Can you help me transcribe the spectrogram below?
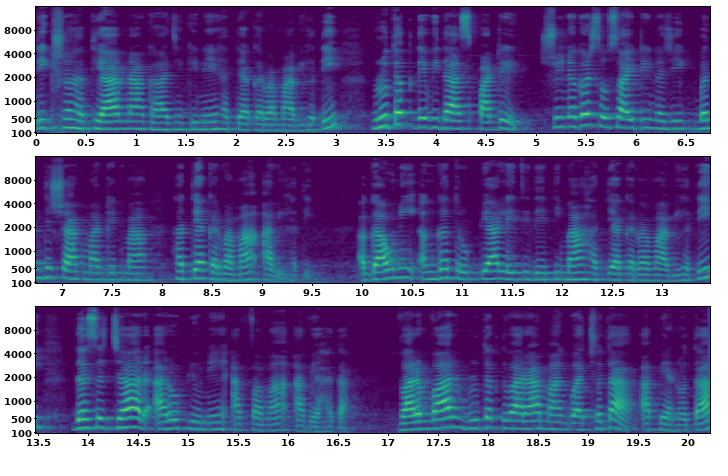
તીક્ષ્ણ હથિયારના ઘા ઝીંકીને હત્યા કરવામાં આવી હતી. મૃતક દેવીદાસ પાટીલ શ્રીનગર સોસાયટી નજીક બંધ શાક માર્કેટમાં હત્યા કરવામાં આવી હતી. અગાઉની અંગત રૂપિયા લેતી દેતીમાં હત્યા કરવામાં આવી હતી. દસ હજાર આરોપીઓને આપવામાં આવ્યા હતા. વારંવાર મૃતક દ્વારા માંગવા છતાં આપ્યા નહોતા,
